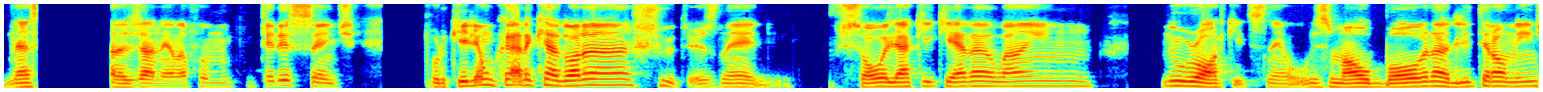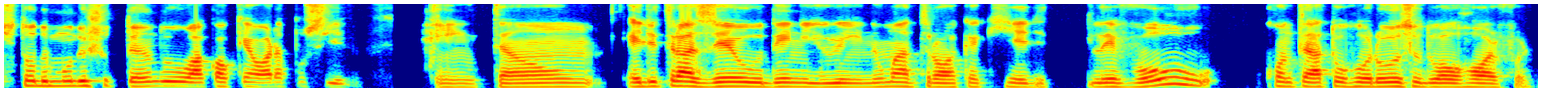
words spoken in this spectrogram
nessa janela foi muito interessante. Porque ele é um cara que adora shooters, né? Só olhar aqui que era lá em no Rockets, né? O small ball era literalmente todo mundo chutando a qualquer hora possível. Então, ele trazer o Danny Green numa troca que ele levou o contrato horroroso do Al Horford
